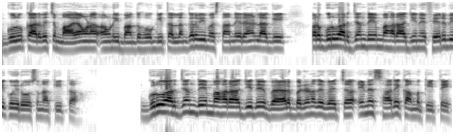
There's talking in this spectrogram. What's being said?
ਗੁਰੂ ਘਰ ਵਿੱਚ ਮਾਇਆ ਆਉਣਾ ਆਉਣੀ ਬੰਦ ਹੋ ਗਈ ਤਾਂ ਲੰਗਰ ਵੀ ਮਸਤਾਨੇ ਰਹਿਣ ਲੱਗੇ ਪਰ ਗੁਰੂ ਅਰਜਨ ਦੇਵ ਮਹਾਰਾਜ ਜੀ ਨੇ ਫਿਰ ਵੀ ਕੋਈ ਰੋਸ ਨਾ ਕੀਤਾ। ਗੁਰੂ ਅਰਜਨ ਦੇਵ ਮਹਾਰਾਜ ਜੀ ਦੇ ਵੈਰ ਵੱਢਣ ਦੇ ਵਿੱਚ ਇਹਨੇ ਸਾਰੇ ਕੰਮ ਕੀਤੇ।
